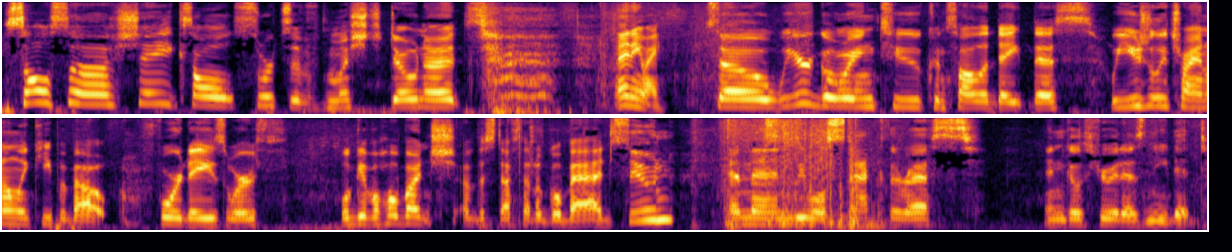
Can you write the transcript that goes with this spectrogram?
salsa, shakes, all sorts of mushed donuts. anyway, so we're going to consolidate this. We usually try and only keep about four days worth. We'll give a whole bunch of the stuff that'll go bad soon, and then we will stack the rest and go through it as needed.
